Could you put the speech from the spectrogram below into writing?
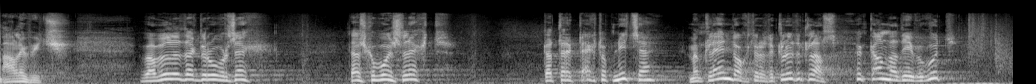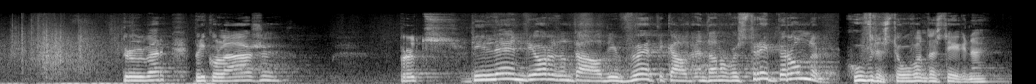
Malevich, wat wil je dat ik erover zeg? Dat is gewoon slecht. Dat trekt echt op niets, hè. Mijn kleindochter uit de kleuterklas kan dat even goed. Prulwerk, bricolage, pruts. Die lijn, die horizontaal, die verticaal en dan nog een streep eronder. Hoeven de stoof aan te steken, hè.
